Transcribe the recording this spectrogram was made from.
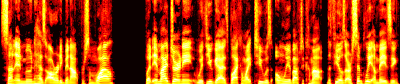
Sun and Moon has already been out for some while, but in my journey with you guys, Black and White 2 was only about to come out. The feels are simply amazing.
